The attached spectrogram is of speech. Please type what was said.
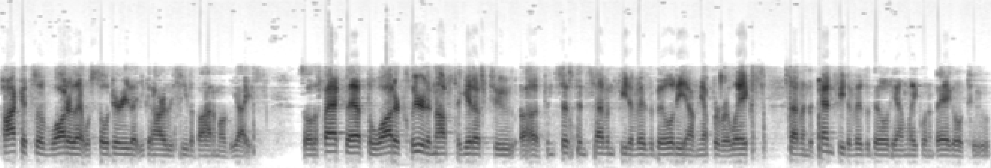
pockets of water that was so dirty that you could hardly see the bottom of the ice. So the fact that the water cleared enough to get us to uh, consistent seven feet of visibility on the upriver lakes, seven to ten feet of visibility on Lake Winnebago to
